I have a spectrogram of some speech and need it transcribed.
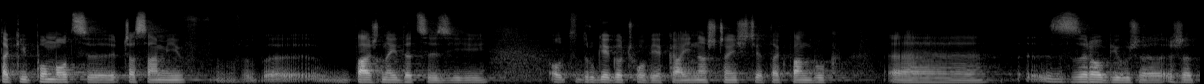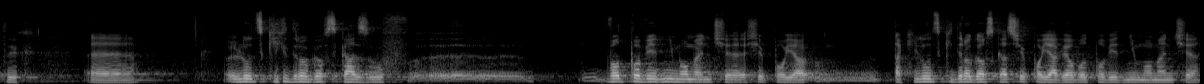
takiej pomocy czasami w, w, w ważnej decyzji od drugiego człowieka i na szczęście tak Pan Bóg e, zrobił, że, że tych e, ludzkich drogowskazów w odpowiednim momencie się taki ludzki drogowskaz się pojawiał w odpowiednim momencie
